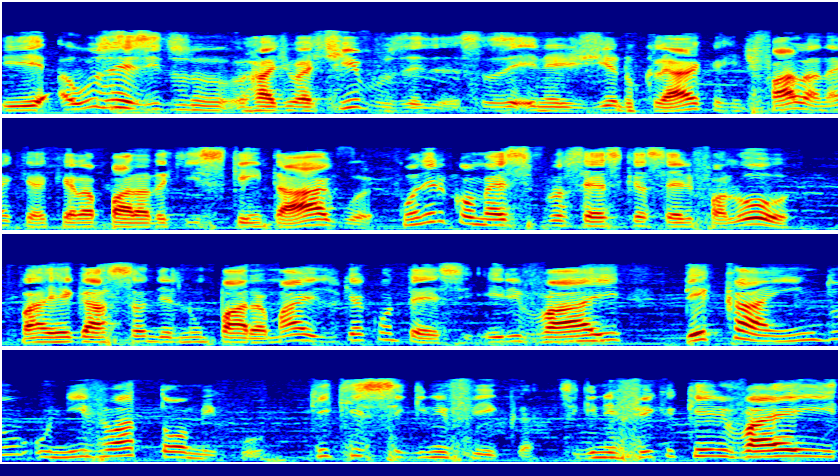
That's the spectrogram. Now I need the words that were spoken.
E os resíduos radioativos, essa energia nuclear que a gente fala, né? Que é aquela parada que esquenta a água. Quando ele começa esse processo que a série falou, vai arregaçando, ele não para mais, o que acontece? Ele vai decaindo o nível atômico. O que, que isso significa? Significa que ele vai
